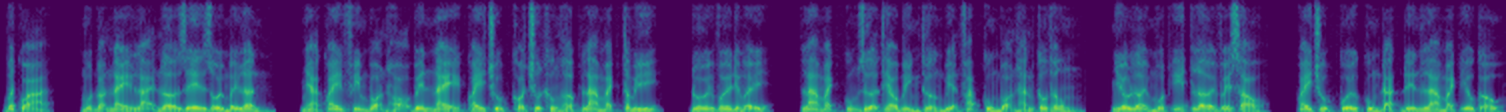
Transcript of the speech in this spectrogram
Bất quá, một đoạn này lại nờ rồi mấy lần, nhà quay phim bọn họ bên này quay chụp có chút không hợp la mạch tâm ý, đối với điểm ấy la mạch cũng dựa theo bình thường biện pháp cùng bọn hắn câu thông, nhiều lời một ít lời về sau, quay chụp cuối cùng đạt đến la mạch yêu cầu.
